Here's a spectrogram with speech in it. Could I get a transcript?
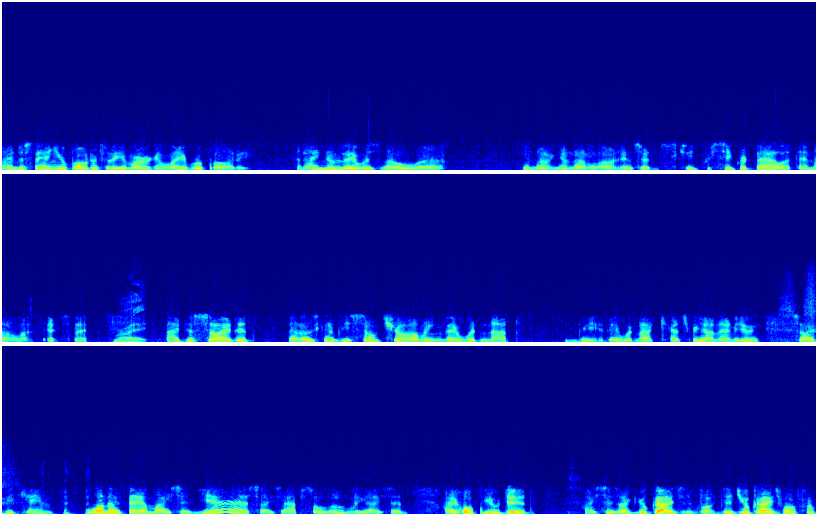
"I understand you voted for the American Labor Party," and I knew there was no, uh, you know, you're not allowed. It's a secret, secret ballot. They're not allowed that. Right. I decided that I was going to be so charming they would not be, they would not catch me on anything. So I became one of them. I said, "Yes." I said, "Absolutely." I said, "I hope you did." I said, "Are you guys? Did you guys vote for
